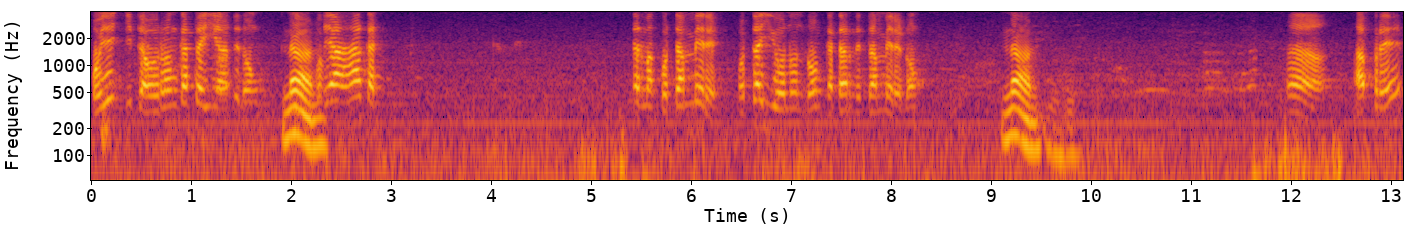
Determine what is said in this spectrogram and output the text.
o yejjita o ronka tayyade ɗon. Nan o yaha ha ka limtal makko tammere o tayyo noon ɗon ka darde tammere ɗon. Noon ha après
